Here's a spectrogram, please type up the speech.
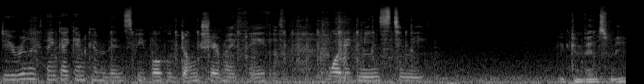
Do you really think I can convince people who don't share my faith of what it means to me? You convinced me.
